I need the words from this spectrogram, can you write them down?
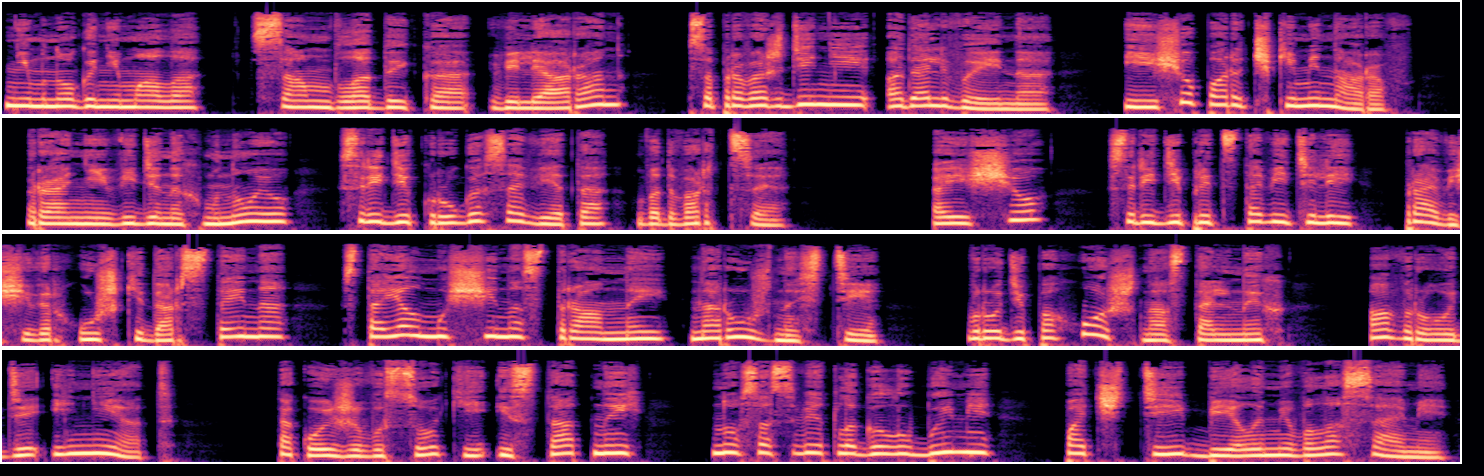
ни много ни мало сам владыка Велиаран в сопровождении Адальвейна и еще парочки минаров, ранее виденных мною среди круга совета во дворце. А еще среди представителей правящей верхушки Дарстейна стоял мужчина странной наружности, вроде похож на остальных, а вроде и нет. Такой же высокий и статный, но со светло-голубыми, почти белыми волосами.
